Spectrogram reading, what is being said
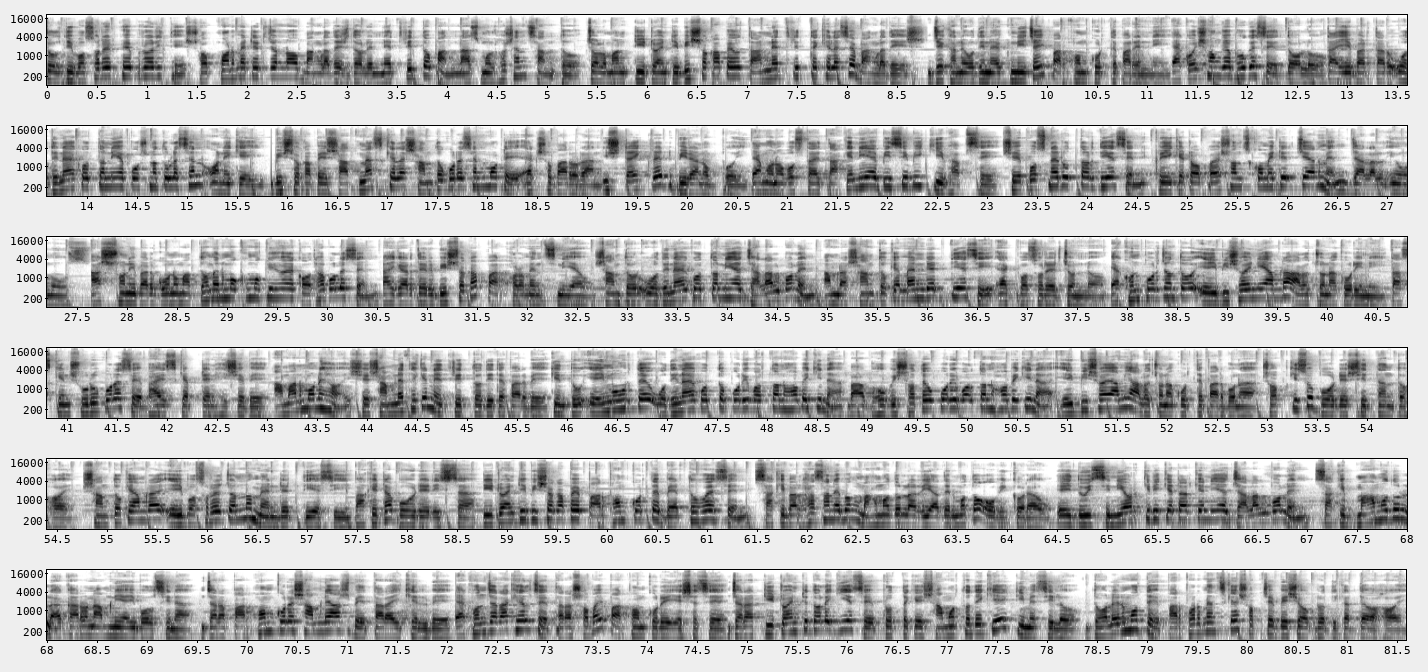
চলতি বছরের ফেব্রুয়ারিতে সব ফরম্যাটের জন্য বাংলাদেশ দলের নেতৃত্ব পান নাজমুল হোসেন শান্ত। চলমান টি টোয়েন্টি বিশ্বকাপেও তার নেতৃত্বে খেলেছে বাংলাদেশ, যেখানে অধিনায়ক নিজেই পারফর্ম করতে পারেননি। একই সঙ্গে ভুগেছে দলও, তাই এবার তার অধিনায়কত্ব নিয়ে প্রশ্ন তুলেছেন অনেকেই। বিশ্বকাপে সাত ম্যাচ খেলে শান্ত করেছেন মোটে একশো বারো রান, স্ট্রাইক রেট বিরানব্বই। এমন অবস্থায় তাকে নিয়ে বিসিবি কি ভাবছে? সে প্রশ্নের উত্তর দিয়েছেন ক্রিকেট অপারেশনস কমিটির চেয়ারম্যান জালাল ইউনুস। আজ শনিবার গণমাধ্যমের মুখোমুখি হয়ে কথা বলেছেন টাইগারদের বিশ্বকাপ পারফরমেন্স নিয়েও। শান্তর অধিনায়কত্ব নিয়ে জালাল বলেন, আমরা শান্তকে ম্যান্ডেট দিয়েছি এক বছরের জন্য। এখন পর্যন্ত এই বিষয় নিয়ে আমরা আলোচনা করিনি। তাসকিন শুরু করেছে ভাইস ক্যাপ্টেন হিসেবে। আমার মনে হয় সে সামনে থেকে নেতৃত্ব দিতে পারবে। কিন্তু এই মুহূর্তে অধিনায়কত্ব পরিবর্তন হবে কিনা বা ভবিষ্যতেও পরিবর্তন হবে কিনা এই বিষয়ে আমি আলোচনা করতে পারব না। সবকিছু বোর্ডের সিদ্ধান্ত হয়। শান্তকে আমরা এই বছরের জন্য ম্যান্ডেট দিয়েছি। বাকিটা বোর্ডের ইচ্ছা। টি টোয়েন্টি বিশ্বকাপে পারফর্ম করতে ব্যর্থ হয়েছেন সাকিব আল হাসান এবং মাহমুদুল্লাহ রিয়াদের মতো অভিজ্ঞরাও। এই দুই সিনিয়র ক্রিকেটারকে নিয়ে জালাল বলেন, সাকিব মাহমুদুল্লাহ কারও নাম নিয়েই বলছি না। যারা পারফর্ম করে সামনে আসবে, তারাই খেলবে। এখন যারা খেলছে, তারা সবাই পারফর্ম করে এসেছে। যারা টি টোয়েন্টি দলে গিয়েছে, প্রত্যেকেই সামর্থ্য দেখিয়ে টিমে ছিল। দলের মধ্যে পারফরমেন্সকে সবচেয়ে বেশি অগ্রাধিকার দেওয়া হয়।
